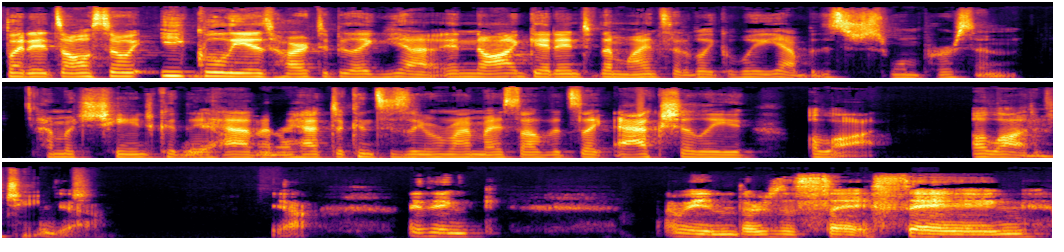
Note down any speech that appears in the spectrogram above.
But it's also equally as hard to be like, yeah, and not get into the mindset of like, well, yeah, but it's just one person. How much change could they Yeah. have? And I have to consistently remind myself it's like actually a lot, a lot of change. Yeah. Yeah. I think, I mean, there's a say, saying,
